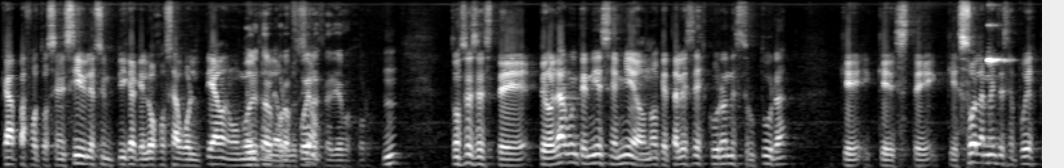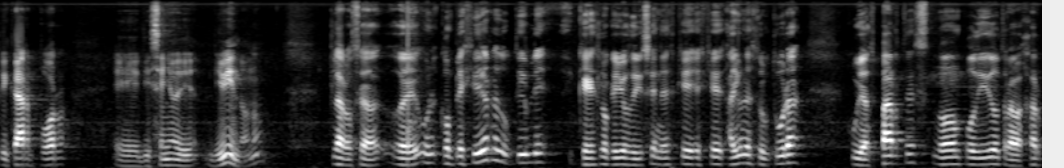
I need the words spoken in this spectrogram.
capa fotosensible, eso implica que el ojo se ha volteado en un momento de la evolución. Por sería mejor. ¿Mm? Entonces, este, pero Darwin tenía ese miedo, ¿no? que tal vez se descubra una estructura que, que, este, que solamente se puede explicar por eh, diseño divino. ¿no? Claro, o sea, eh, complejidad reductible, que es lo que ellos dicen, es que, es que hay una estructura cuyas partes no han podido trabajar,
